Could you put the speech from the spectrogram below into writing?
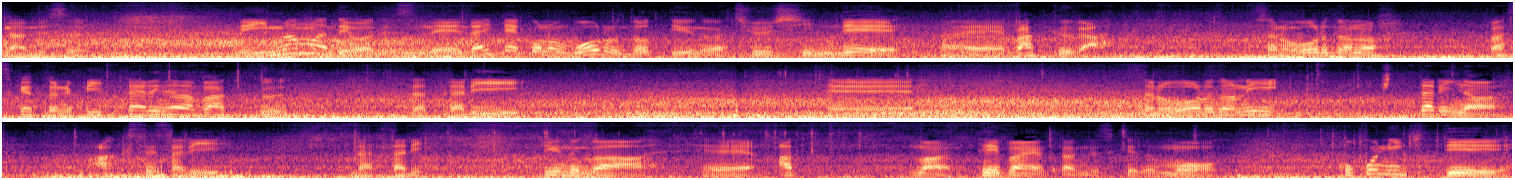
なんです。で今まではですね大体このゴールドっていうのが中心で、えバッグがそのゴールドのバスケットにぴったりなバッグだったり、えそのゴールドにぴったりなアクセサリーだったりっていうのが、えー、あまあ、定番やったんですけどもここに来て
